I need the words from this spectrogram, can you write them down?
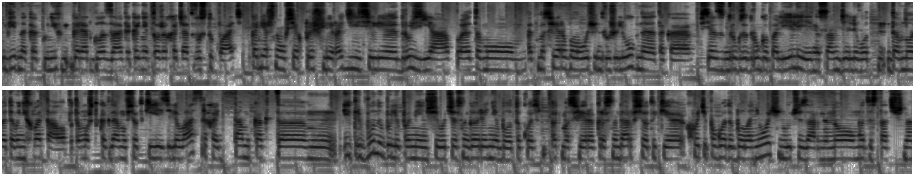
видно, как у них горят глаза, как они тоже хотят выступать. Конечно, у всех пришли родители, друзья, поэтому атмосфера была очень дружелюбная, такая, все друг за друга болели болели, и на самом деле вот давно этого не хватало, потому что когда мы все-таки ездили в Астрахань, там как-то и трибуны были поменьше, вот, честно говоря, не было такой атмосферы. Краснодар все-таки, хоть и погода была не очень лучезарной, но мы достаточно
